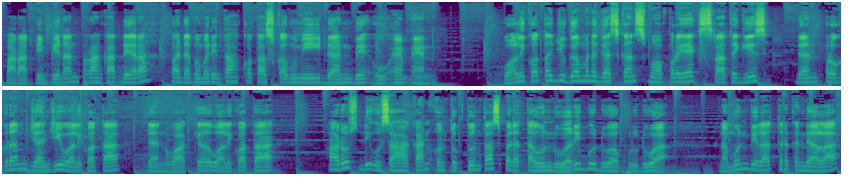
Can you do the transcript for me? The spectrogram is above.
para pimpinan perangkat daerah pada pemerintah Kota Sukabumi dan BUMN. Wali Kota juga menegaskan semua proyek strategis dan program janji Wali Kota dan Wakil Wali Kota harus diusahakan untuk tuntas pada tahun 2022 namun bila terkendala,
